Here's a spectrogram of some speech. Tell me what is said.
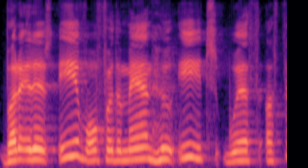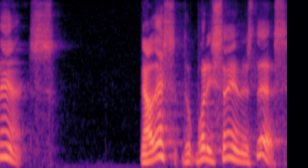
but it is evil for the man who eats with offense. Now, this, what he's saying is this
